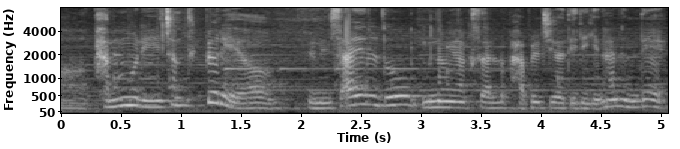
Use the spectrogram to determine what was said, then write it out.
어, 밥물이 참 특별해요. 여기 쌀도 무농약쌀로 밥을 지어드리긴 하는데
